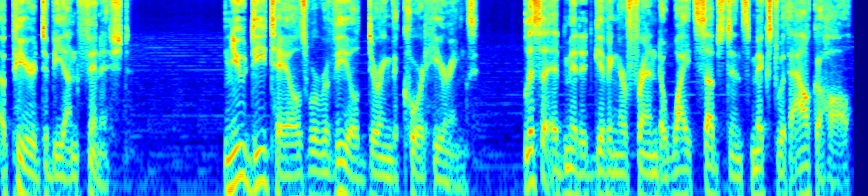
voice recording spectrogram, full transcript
appeared to be unfinished. New details were revealed during the court hearings. Lissa admitted giving her friend a white substance mixed with alcohol,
